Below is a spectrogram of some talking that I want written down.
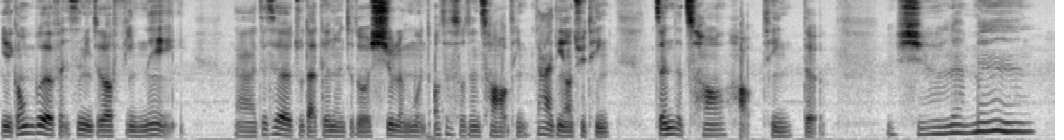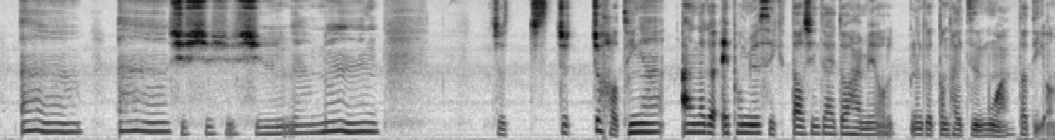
也公布了粉丝名叫做 Fine。那这次的主打歌呢叫做《s h o o the Moon》，哦，这首真的超好听，大家一定要去听。真的超好听的。Shoot the moon，啊啊，Shoot shoot shoot shoot the moon，就就就好听啊啊，那个 Apple Music 到现在都还没有那个动态字幕啊，到底哦。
